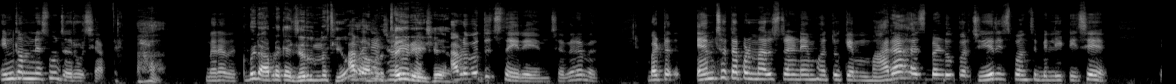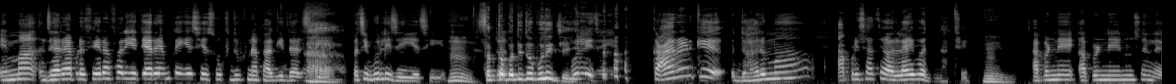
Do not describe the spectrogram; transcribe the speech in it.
ઇન્કમને શું જરૂર છે આપણે? હા. બરાબર? બટ આપણે કઈ જરૂર નથી આપણે થઈ રહી છે આપણે બધું જ થઈ રહી એમ છે બરાબર? બટ એમ છતાં પણ મારું સ્ટેન્ડ એમ હતું કે મારા હસબન્ડ ઉપર જે રિસ્પોન્સિબિલિટી છે એમાં જ્યારે આપણે ફેરા ફરીએ ત્યારે એમ કહીએ છીએ સુખ દુઃખના ભાગીદાર છીએ પછી ભૂલી જઈએ છીએ. સપ્તપદી તો ભૂલી જઈએ. ભૂલી જઈએ. કારણ કે ધર્મ આપણી સાથે અલાઈવ જ નથી. આપણને આપણને એનું છે ને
